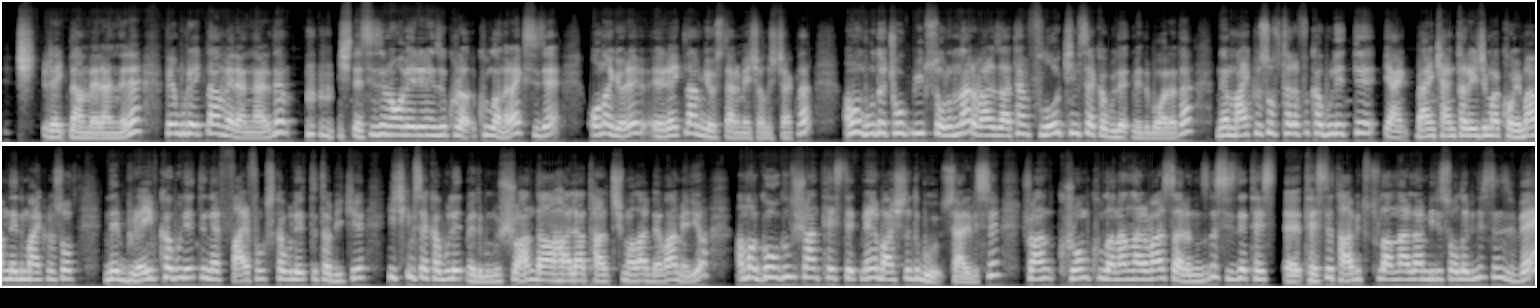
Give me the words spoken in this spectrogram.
reklam verenlere ve bu reklam verenler de işte sizin o verilerinizi kullanarak size ona göre e, reklam göstermeye çalışacaklar. Ama burada çok büyük sorunlar var. Zaten Flow kimse kabul etmedi bu arada. Ne Microsoft tarafı kabul etti. Yani ben kendi tarayıcıma koymam dedi Microsoft. Ne Brave kabul etti ne Firefox kabul etti tabii ki. Hiç kimse kabul etmedi bunu. Şu an daha hala tartışmalar devam ediyor. Ama Google şu an test etmeye başladı bu servisi. Şu an Chrome kullananlar varsa aranızda siz de test, e, teste tabi tutulanlardan birisi olabilirsiniz ve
